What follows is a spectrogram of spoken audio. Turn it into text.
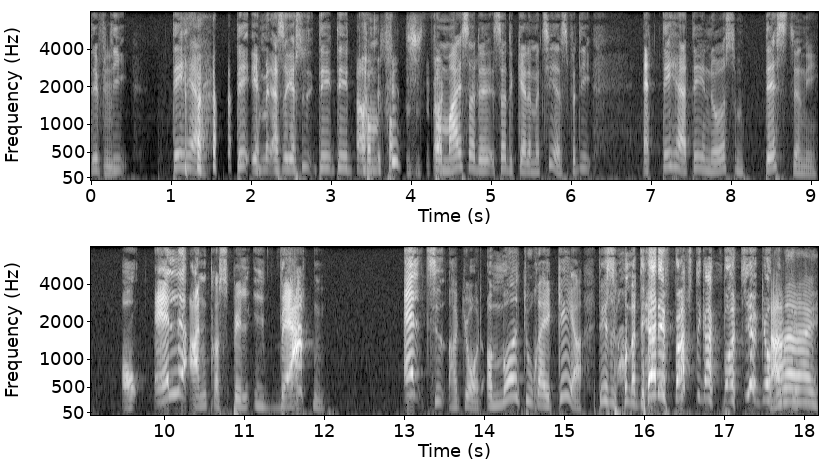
det er fordi, mm. det her, det, jamen, altså, jeg synes, det, det, for, for, for mig, så er det, så er det Gala Mathias, fordi, at det her, det er noget, som Destiny og alle andre spil i verden altid har gjort. Og måden, du reagerer, det er som om, at det her det er første gang, de har gjort nej, det. nej. Nej,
